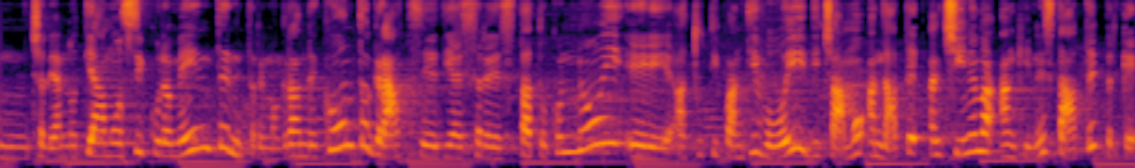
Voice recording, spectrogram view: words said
Mm, ce le annotiamo sicuramente, ne terremo grande conto, grazie di essere stato con noi e a tutti quanti voi diciamo andate al cinema anche in estate perché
